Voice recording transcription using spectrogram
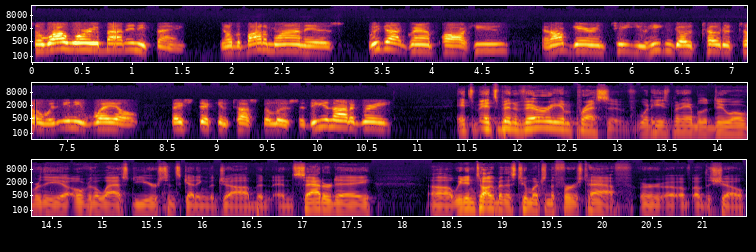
So why worry about anything? You know, the bottom line is we got Grandpa Hugh, and I'll guarantee you he can go toe to toe with any whale they stick in Tuscaloosa. Do you not agree? It's it's been very impressive what he's been able to do over the uh, over the last year since getting the job. And and Saturday, uh, we didn't talk about this too much in the first half or of, of the show,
